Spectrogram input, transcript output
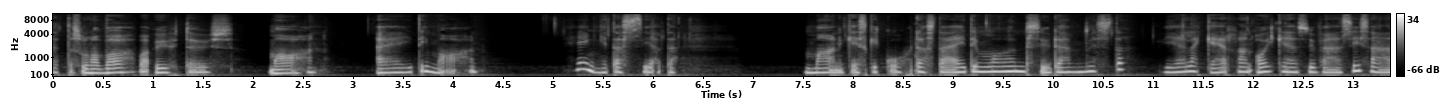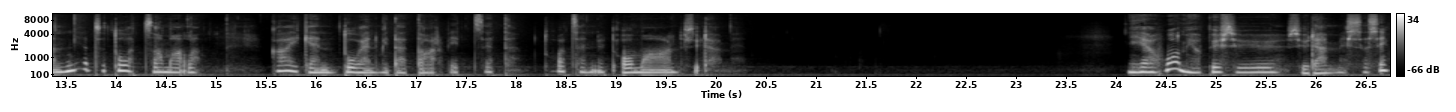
että sulla on vahva yhteys maahan, äiti maahan. Hengitä sieltä maan keskikohdasta äitimaan sydämestä vielä kerran oikein syvään sisään, niin että sä tuot samalla kaiken tuen, mitä tarvitset. Tuot sen nyt omaan sydämeen. Ja huomio pysyy sydämessäsi.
